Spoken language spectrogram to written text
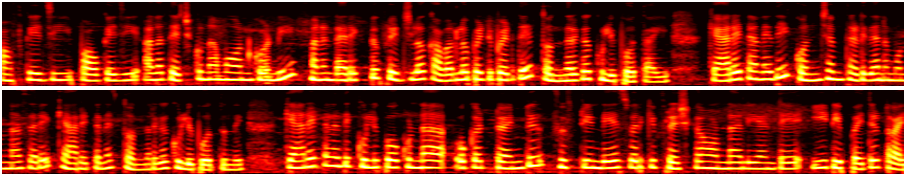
హాఫ్ కేజీ పావు కేజీ అలా తెచ్చుకున్నాము అనుకోండి మనం డైరెక్ట్ ఫ్రిడ్జ్లో కవర్లో పెట్టి పెడితే తొందరగా కులిపోతాయి. క్యారెట్ అనేది కొంచెం తడిదనం ఉన్నా సరే క్యారెట్ అనేది తొందరగా కులిపోతుంది. క్యారెట్ అనేది కులిపోకుండా ఒక ట్వంటీ ఫిఫ్టీన్ డేస్ వరకు ఫ్రెష్గా ఉండాలి అంటే ఈ టిప్ అయితే ట్రై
